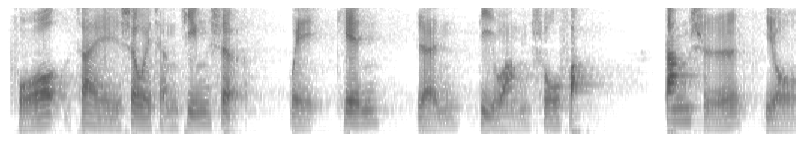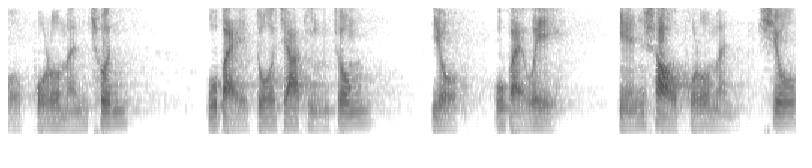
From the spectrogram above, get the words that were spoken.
佛在社会城精舍为天人帝王说法。当时有婆罗门村五百多家庭中，有五百位年少婆罗门修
